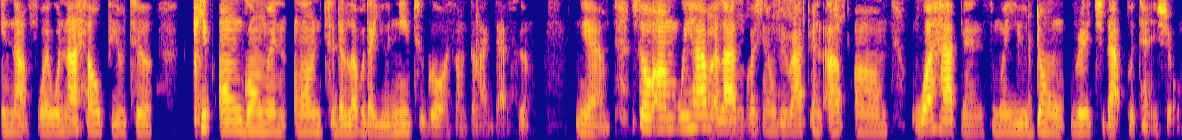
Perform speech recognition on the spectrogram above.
enough or it will not help you to keep on going on to the level that you need to go or something like that. So yeah. So um we have a last question we'll be wrapping up. Um what happens when you don't reach that potential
